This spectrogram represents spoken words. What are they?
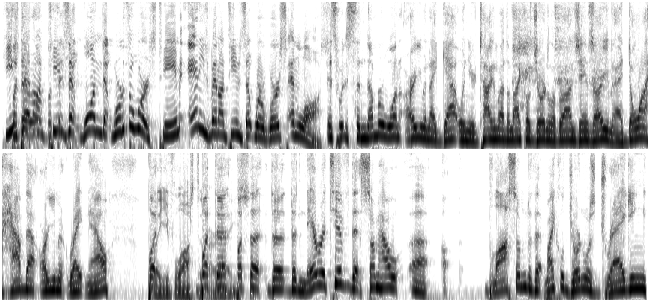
He's But been on but teams they- that won that were the worst team, and he's been on teams that were worse and lost. It's what it's the number one argument I get when you're talking about the Michael Jordan LeBron James argument. I don't want to have that argument right now. But Well, you've lost it But already, the but so. the, the the narrative that somehow uh, blossomed that Michael Jordan was dragging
